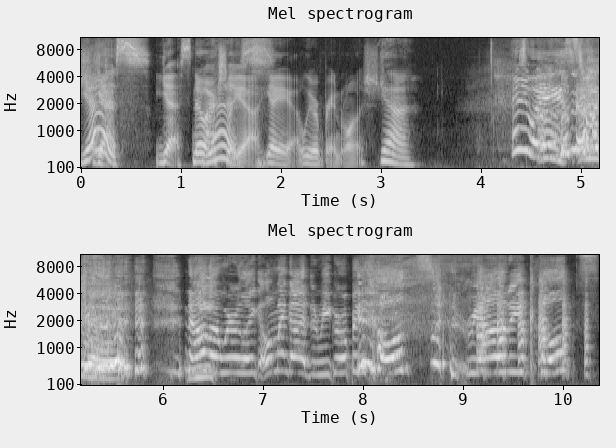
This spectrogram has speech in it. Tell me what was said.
Yes. Yes. No, actually, yeah. Yeah, yeah, yeah. We were brainwashed. Yeah. Anyways, oh, now that we're like, oh my God, did we grow up in cults? Reality cults?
